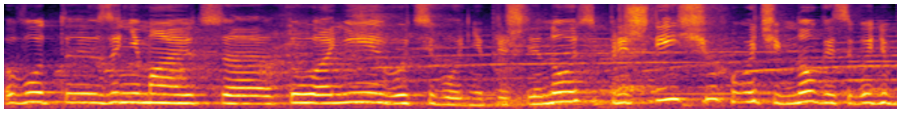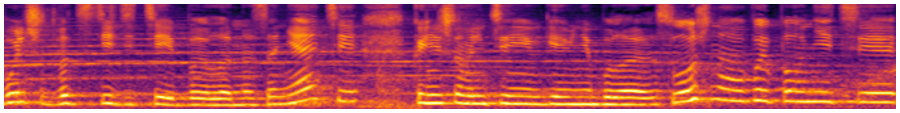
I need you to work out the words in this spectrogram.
вот э, занимаются, то они вот сегодня пришли. Но с- пришли еще очень много, сегодня больше 20 детей было на занятии. Конечно, Валентине Евгеньевне было сложно выполнить э,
